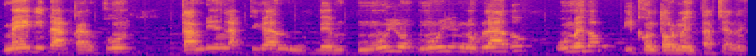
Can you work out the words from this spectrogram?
Mérida, Cancún, también la actividad de muy, muy nublado, húmedo y con tormenta, Janet.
